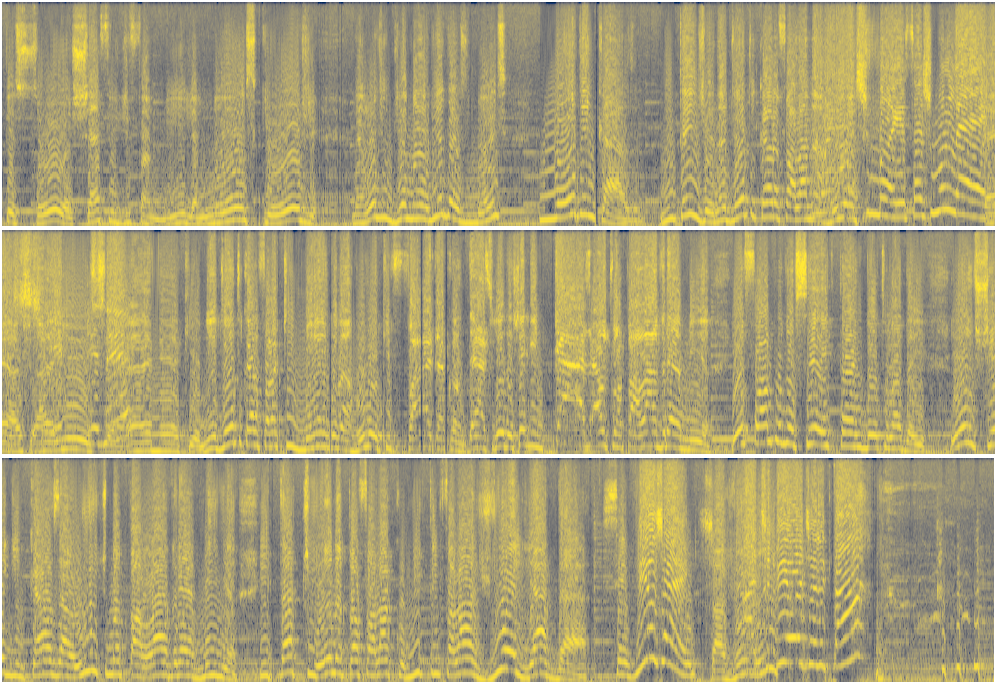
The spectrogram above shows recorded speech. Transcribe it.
chefes de família, mães que hoje, né, hoje em dia a maioria das mães mandam em casa. Não tem jeito, não adianta o cara falar na rua. As mães, essas mulheres. É, as- é isso, né? é, é aqui. Não adianta o cara falar que manda na rua, que faz, acontece. Quando eu chego em casa, a última palavra é a minha. Eu falo pra você aí que tá aí do outro lado aí. Eu chego em casa, a última palavra é a minha. E Tatiana, pra falar comigo, tem que falar ajoelhada. Você viu, gente? Tá vendo? Adivinha onde ele tá?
